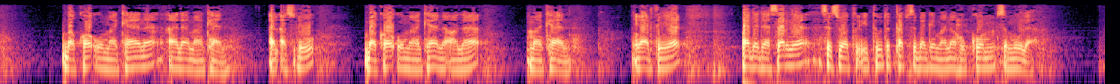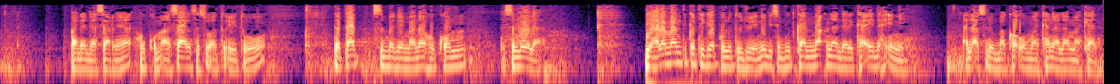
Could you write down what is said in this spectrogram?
baqa'u makana ala makan. Al-aslu baqa'u makana ala makan. Yang artinya pada dasarnya sesuatu itu tetap sebagaimana hukum semula pada dasarnya hukum asal sesuatu itu tetap sebagaimana hukum semula. Di halaman ke-37 ini disebutkan makna dari kaidah ini. Al-aslu baqa'u makan ala makan.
